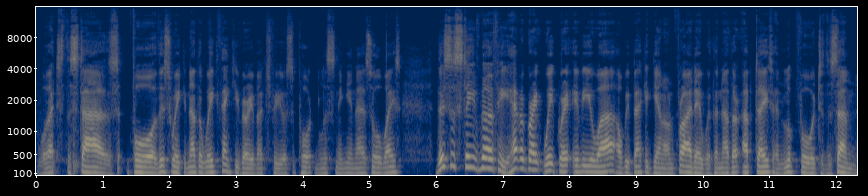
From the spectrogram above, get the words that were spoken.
Well, that's the stars for this week, another week. Thank you very much for your support and listening in as always. This is Steve Murphy. Have a great week wherever you are. I'll be back again on Friday with another update and look forward to the sun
